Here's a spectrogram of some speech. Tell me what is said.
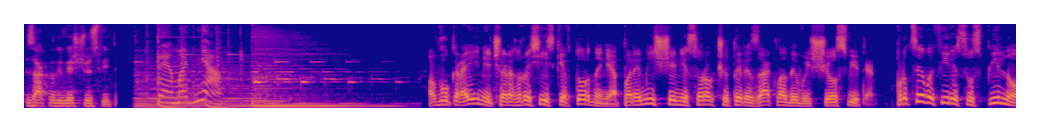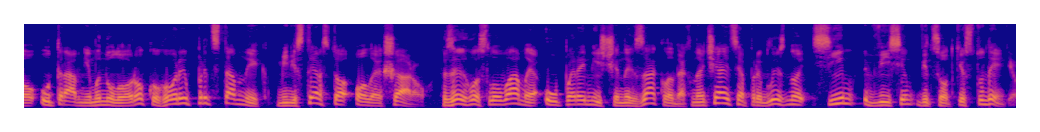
закладів вищої освіти. Тема дня. В Україні через російське вторгнення переміщені 44 заклади вищої освіти. Про це в ефірі Суспільного у травні минулого року говорив представник міністерства Олег Шаров. За його словами, у переміщених закладах навчається приблизно 7-8% студентів.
